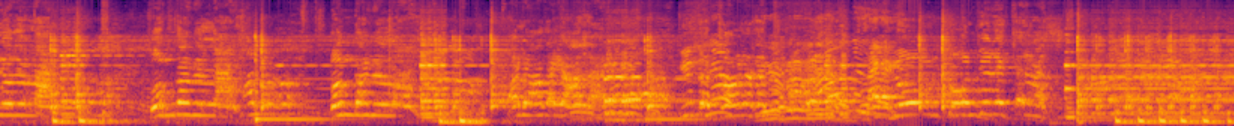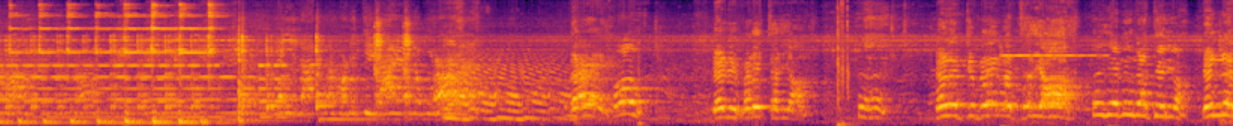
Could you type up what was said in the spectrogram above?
உதவிகளில்லை சொந்தமில்லை. சொந்தமில்லை. அனாதையாக இந்த காலகட்டத்தில் யோம் தோன்றிருக்கிறார் டேய், என்னை படைத்தறியா எனக்கு பேர தெரியா? என்ன தெரியும்? என்ன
